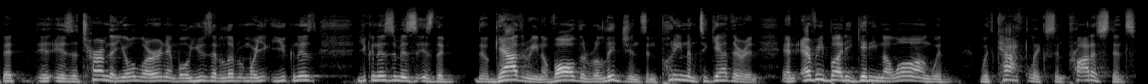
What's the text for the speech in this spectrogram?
that is a term that you'll learn and we'll use it a little bit more. Eucharism, Eucharism is, is the, the gathering of all the religions and putting them together and, and everybody getting along with, with Catholics and Protestants.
